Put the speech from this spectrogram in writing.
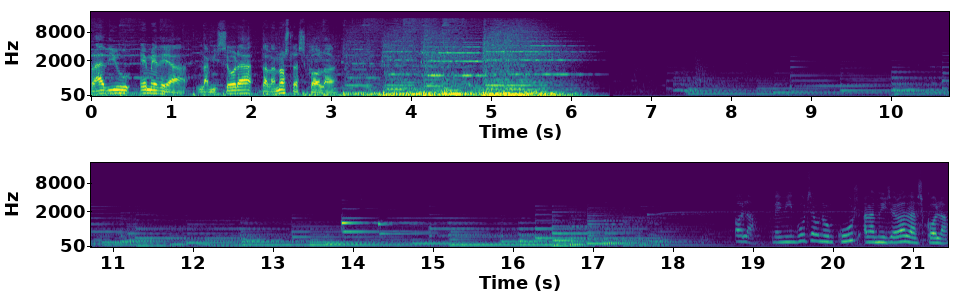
Ràdio MDA, l'emissora de la nostra escola. Hola, benvinguts a un nou curs a l'emissora de l'escola.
